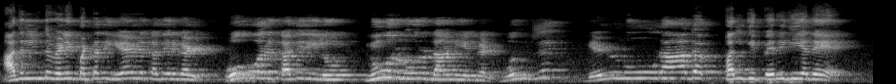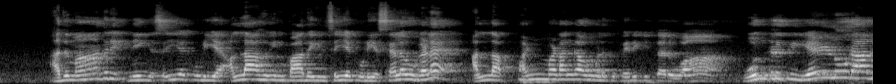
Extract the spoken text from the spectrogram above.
அதிலிருந்து வெளிப்பட்டது ஏழு கதிர்கள். ஒவ்வொரு கதிரிலும் நூறு நூறு தானியங்கள். ஒன்று எழுநூறாக பல்கி பெருகியதே. அது மாதிரி நீங்கள் செய்யக்கூடிய அல்லாஹுவின் பாதையில் செய்யக்கூடிய செலவுகளை அல்லாஹ் பன்மடங்காக உங்களுக்கு பெருக்கி தருவான். ஒன்றுக்கு எழுநூறாக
